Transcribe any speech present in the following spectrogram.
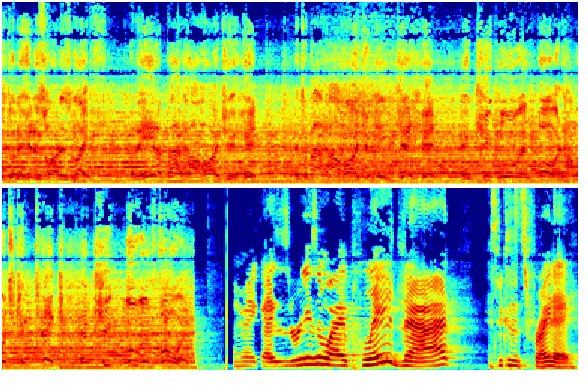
is gonna hit as hard as life. But it ain't about how hard you hit. It's about how hard you can get hit and keep moving forward. How much you can take and keep moving forward. All right, guys. The reason why I played that is because it's Friday,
